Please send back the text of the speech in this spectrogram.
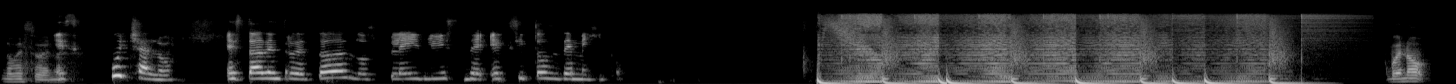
no me suena. Escúchalo. Está dentro de todos los playlists de éxitos de México. Bueno,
